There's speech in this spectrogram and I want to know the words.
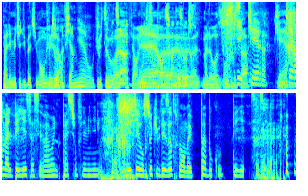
pas les métiers du bâtiment, mais Plutôt genre- infirmière ou plutôt voilà où infirmière. il faut prendre soin des euh, autres. mal- malheureusement, Ce qui c'est ça. est care. Care. Care mal payé, ça c'est vraiment une passion féminine. Le métier où on s'occupe des autres, mais on n'est pas beaucoup payé. Ça c'est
